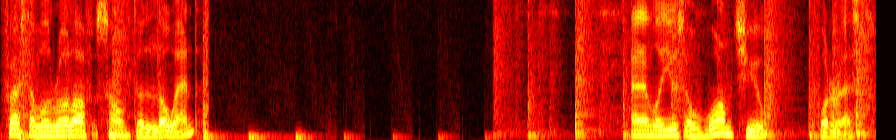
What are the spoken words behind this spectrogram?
First I will roll off some of the low end. And then we'll use a warm tube for the rest.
